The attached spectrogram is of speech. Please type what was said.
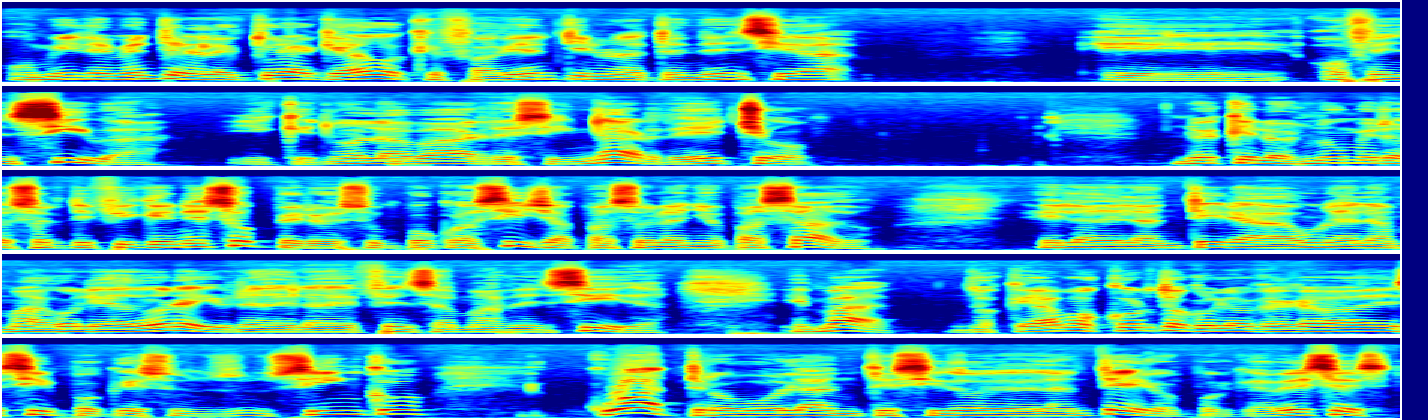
humildemente la lectura que hago es que Fabián tiene una tendencia eh, ofensiva y que no la va a resignar. De hecho, no es que los números certifiquen eso, pero es un poco así, ya pasó el año pasado. Es la delantera una de las más goleadoras y una de las defensas más vencidas. Es más, nos quedamos cortos con lo que acaba de decir, porque es un 5, cuatro volantes y dos delanteros, porque a veces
